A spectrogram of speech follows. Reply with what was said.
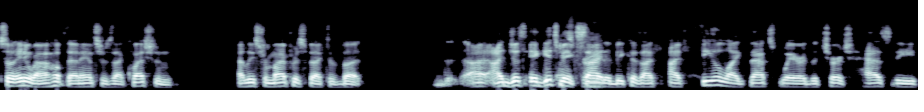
so anyway i hope that answers that question at least from my perspective but I, I just it gets that's me excited great. because I I feel like that's where the church has the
